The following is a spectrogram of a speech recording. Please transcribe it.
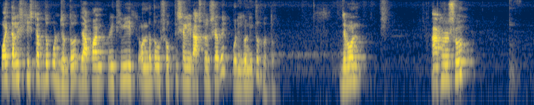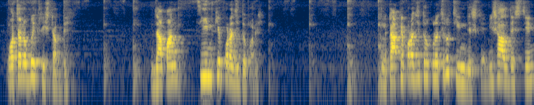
পঁয়তাল্লিশ খ্রিস্টাব্দ পর্যন্ত জাপান পৃথিবীর অন্যতম শক্তিশালী রাষ্ট্র হিসাবে পরিগণিত হতো। যেমন আঠারোশো পঁচানব্বই খ্রিস্টাব্দে জাপান চীনকে পরাজিত করে। তাহলে কাকে পরাজিত করেছিল? চীন দেশকে। বিশাল দেশ চীন।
